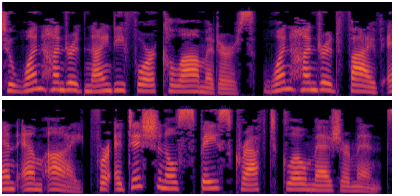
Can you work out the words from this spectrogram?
to 194 kilometers 105 nmi for additional spacecraft glow measurements.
